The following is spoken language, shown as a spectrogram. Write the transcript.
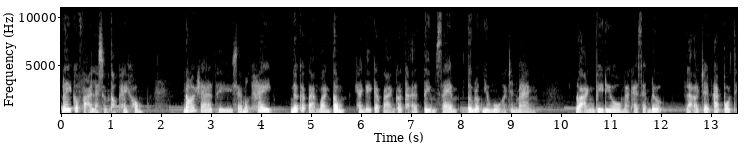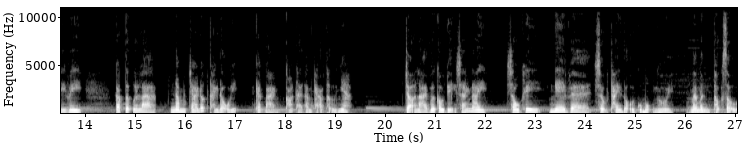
đây có phải là sự thật hay không. Nói ra thì sẽ mất hay, nếu các bạn quan tâm, Kha nghĩ các bạn có thể tìm xem từ rất nhiều nguồn ở trên mạng. Đoạn video mà Kha xem được là ở trên Apple TV, có tự là năm trái đất thay đổi. Các bạn có thể tham khảo thử nha. Trở lại với câu chuyện sáng nay, sau khi nghe về sự thay đổi của một người mà mình thật sự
